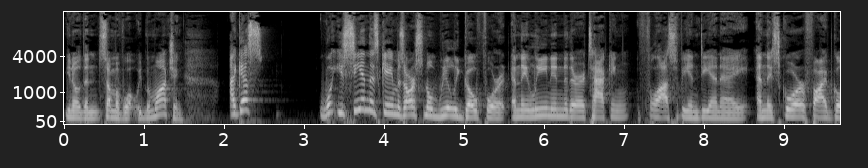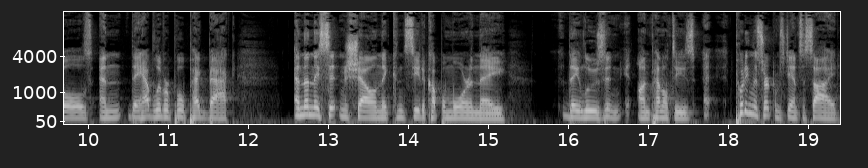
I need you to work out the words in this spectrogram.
you know, than some of what we've been watching. I guess what you see in this game is Arsenal really go for it and they lean into their attacking philosophy and DNA and they score five goals and they have Liverpool pegged back and then they sit in a shell and they concede a couple more and they they lose in, on penalties. Putting the circumstance aside,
